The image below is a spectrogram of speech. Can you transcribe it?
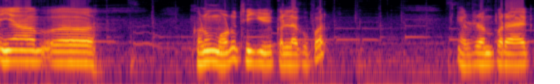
અહીંયા ઘણું મોડું થઈ ગયું કલાક ઉપર. એરોડ્રામ પર આ એક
